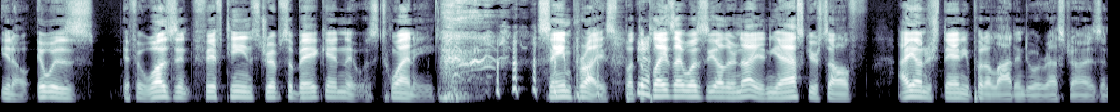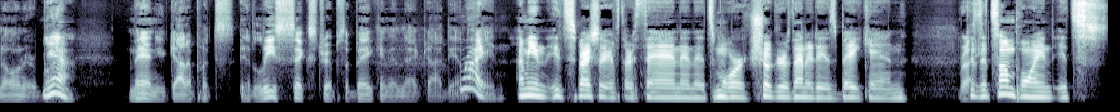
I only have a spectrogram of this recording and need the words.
you know, it was if it wasn't fifteen strips of bacon, it was twenty. same price. But the Yeah. place I was the other night, and you ask yourself, I understand you put a lot into a restaurant as an owner, but yeah. man, you got to put s- at least six strips of bacon in that goddamn. Right. I mean, especially if they're thin and it's more sugar than it is bacon. Because Right. at some point, it's.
